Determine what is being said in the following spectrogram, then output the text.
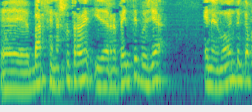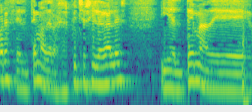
eh, Bárcenas otra vez y de repente pues ya en el momento en que aparece el tema de las escuchas ilegales y el tema de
